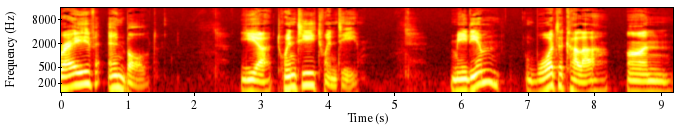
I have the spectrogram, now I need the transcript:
Brave and Bold. Year 2020. Medium watercolor on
